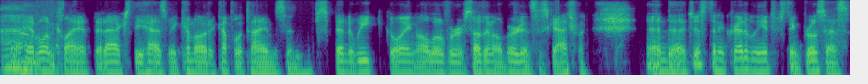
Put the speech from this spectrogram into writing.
Wow. I had one client that actually has me come out a couple of times and spend a week going all over southern Alberta and Saskatchewan, and uh, just an incredibly interesting process.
